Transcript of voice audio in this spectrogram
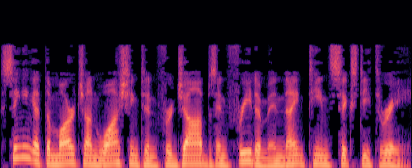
singing at the March on Washington for Jobs and Freedom in 1963.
